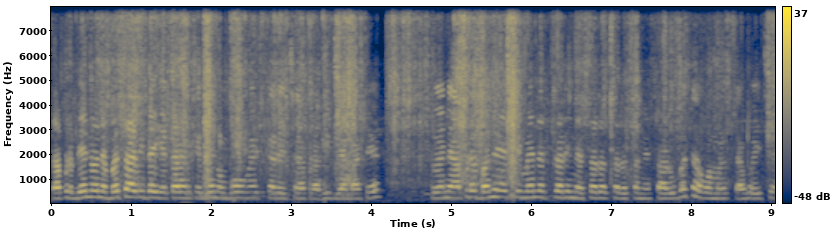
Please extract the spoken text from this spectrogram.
તો આપણે બહેનોને બતાવી દઈએ, કારણ કે બહેનો બહુ વેટ કરે છે આપણા વિડીયા માટે. તો એને આપણે બને એટલી મહેનત કરીને સરસ સરસ અને સારું બતાવવા માંગતા હોય છે.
